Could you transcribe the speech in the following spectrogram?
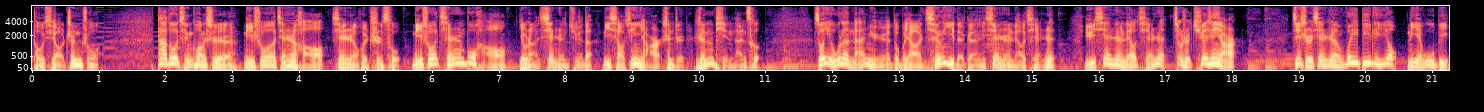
都需要斟酌。大多情况是，你说前任好，现任会吃醋；你说前任不好，又让现任觉得你小心眼儿，甚至人品难测。所以，无论男女，都不要轻易的跟现任聊前任。与现任聊前任，就是缺心眼儿。即使现任威逼利诱，你也务必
